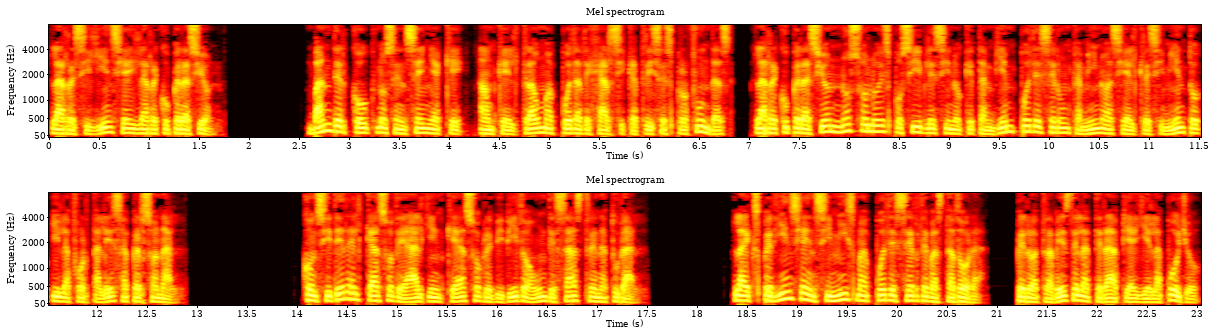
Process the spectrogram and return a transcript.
la resiliencia y la recuperación. Van der Kolk nos enseña que, aunque el trauma pueda dejar cicatrices profundas, la recuperación no solo es posible sino que también puede ser un camino hacia el crecimiento y la fortaleza personal. Considera el caso de alguien que ha sobrevivido a un desastre natural. La experiencia en sí misma puede ser devastadora, pero a través de la terapia y el apoyo,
